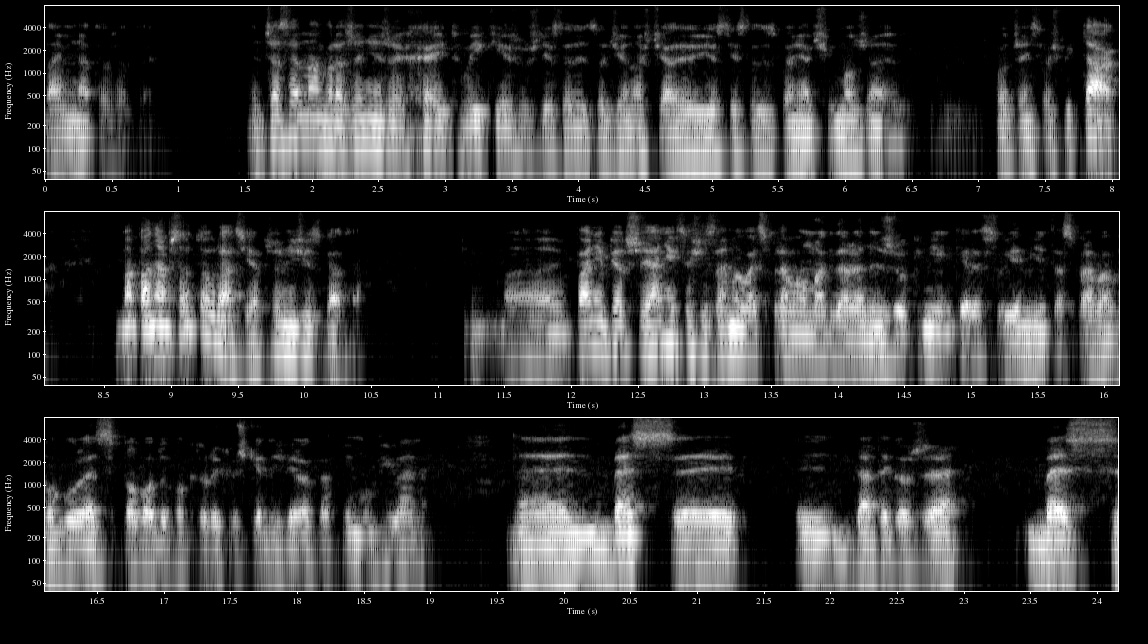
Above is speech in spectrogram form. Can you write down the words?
Dajmy na to, że tak. Czasem mam wrażenie, że hate week jest już niestety codziennością, ale jest niestety spełniać może społeczeństwa świt. Tak, ma Pan absolutną rację, absolutnie się zgadza. E, Panie Piotrze, ja nie chcę się zajmować sprawą Magdaleny Żuk, nie interesuje mnie ta sprawa w ogóle z powodów, o których już kiedyś wielokrotnie mówiłem. E, Bez, e, dlatego że bez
